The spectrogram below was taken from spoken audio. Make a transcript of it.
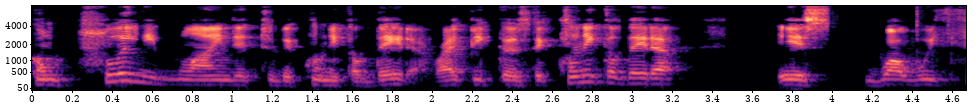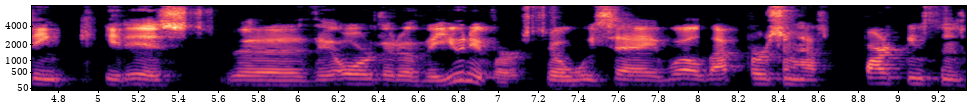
completely blinded to the clinical data, right? Because the clinical data is what we think it is uh, the order of the universe. So we say, well, that person has Parkinson's.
